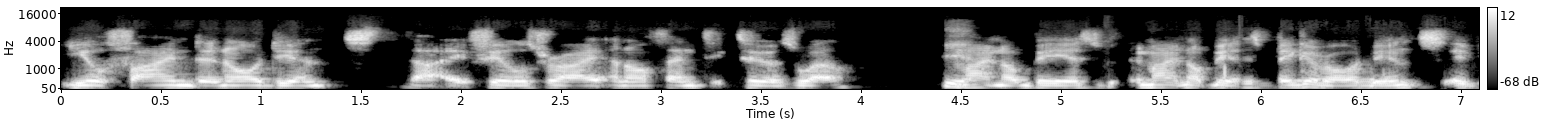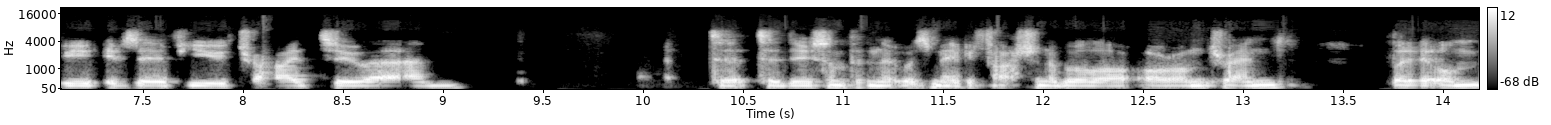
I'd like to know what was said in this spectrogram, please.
you'll find an audience that it feels right and authentic to as well. Yeah. It might not be as it might not be as bigger audience if you if, if you tried to um to to do something that was maybe fashionable or, or on trend, but it'll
